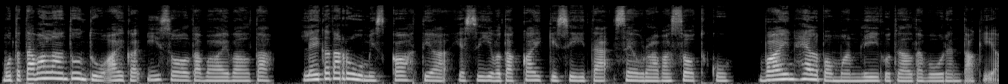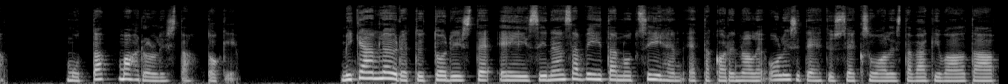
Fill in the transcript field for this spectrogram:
mutta tavallaan tuntuu aika isolta vaivalta leikata ruumis kahtia ja siivota kaikki siitä seuraava sotku vain helpomman liikuteltavuuden takia. Mutta mahdollista toki. Mikään löydetty todiste ei sinänsä viitannut siihen, että Karinalle olisi tehty seksuaalista väkivaltaa,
